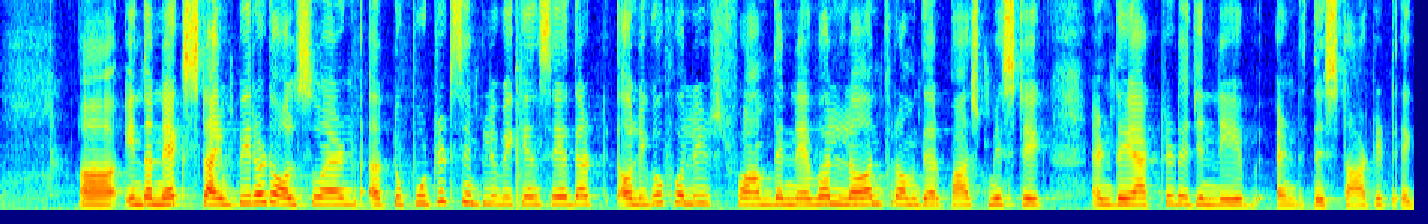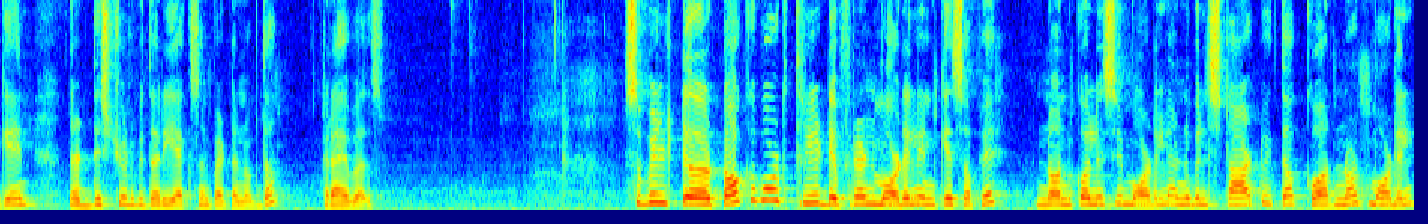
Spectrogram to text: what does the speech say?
uh, in the next time period also and uh, to put it simply we can say that oligopoly firm they never learn from their past mistake and they acted as a naive and they start it again that this should be the reaction pattern of the rivals. So, we will uh, talk about three different model in case of a non-collusive model and we will start with the Cournot model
